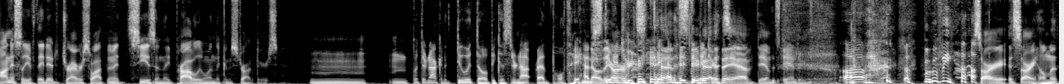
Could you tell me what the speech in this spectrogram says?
honestly, if they did a driver swap mid season, they'd probably win the constructors. Mm, mm, but they're not going to do it though because they're not Red Bull. They have no, they standards. are. They yeah, have they do. standards. They have damn standards. Uh, moving on. sorry, sorry, helmet.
